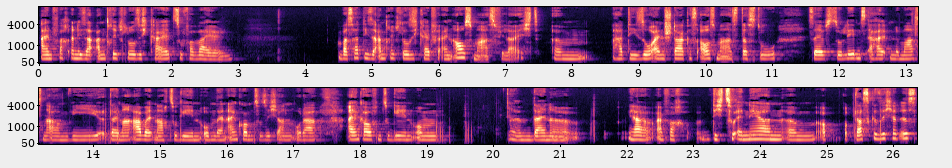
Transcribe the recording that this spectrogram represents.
einfach in dieser Antriebslosigkeit zu verweilen. Was hat diese Antriebslosigkeit für ein Ausmaß vielleicht? Ähm, hat die so ein starkes Ausmaß, dass du selbst so lebenserhaltende Maßnahmen wie deiner Arbeit nachzugehen, um dein Einkommen zu sichern oder einkaufen zu gehen, um ähm, deine ja einfach dich zu ernähren, ähm, ob, ob das gesichert ist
